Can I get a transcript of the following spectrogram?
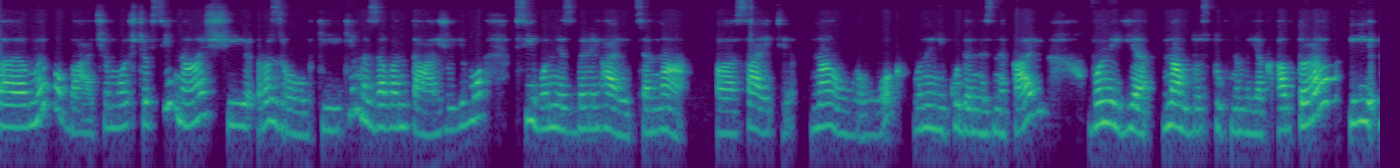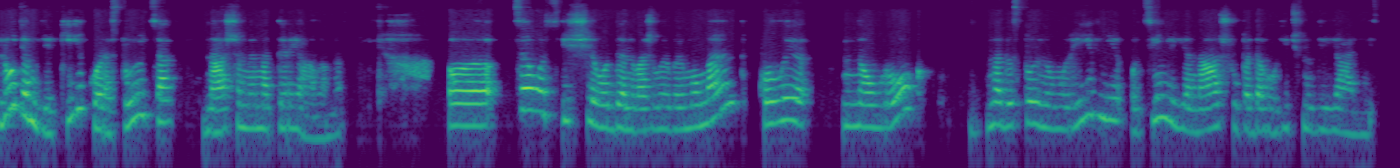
Е, Ми побачимо, що всі наші розробки, які ми завантажуємо, всі вони зберігаються на е, сайті на урок, вони нікуди не зникають, вони є нам доступними як авторам і людям, які користуються нашими матеріалами. Е, Це ось іще один важливий момент, коли на урок на достойному рівні оцінює нашу педагогічну діяльність.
